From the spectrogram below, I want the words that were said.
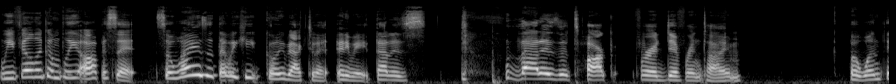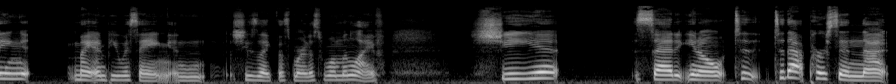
We feel the complete opposite. So why is it that we keep going back to it? Anyway, that is that is a talk for a different time. But one thing my NP was saying, and she's like the smartest woman alive. She said, you know, to to that person that,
